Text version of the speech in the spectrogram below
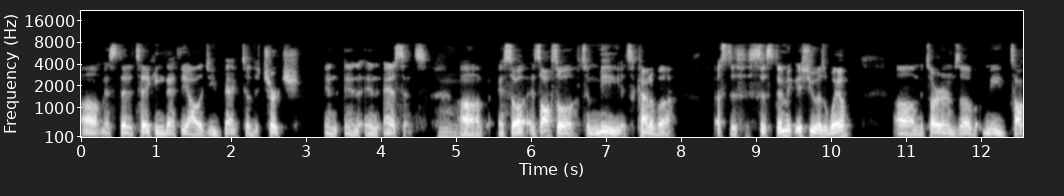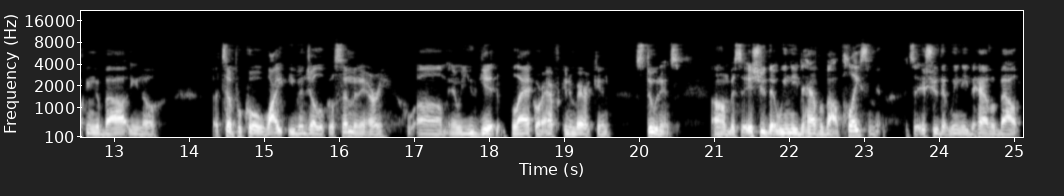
um, instead of taking that theology back to the church in in, in essence. Mm. And so it's also to me it's kind of a a systemic issue as well um, in terms of me talking about you know a typical white evangelical seminary um, and you get black or African American students. Um, it's an issue that we need to have about placement. It's an issue that we need to have about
